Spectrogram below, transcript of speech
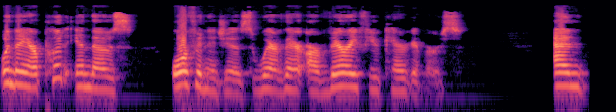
when they are put in those orphanages where there are very few caregivers. And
